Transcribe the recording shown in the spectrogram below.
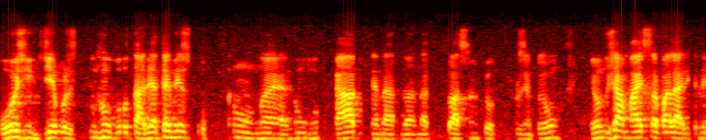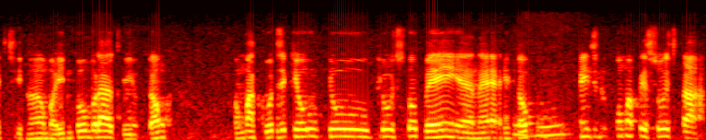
hoje em dia, por exemplo, não voltaria, até mesmo porque não, não, é, não cabe né, na, na, situação que eu, por exemplo, eu, eu jamais trabalharia nesse ramo aí no Brasil. Então, é uma coisa que eu, que eu, que eu estou bem, é, né? Então, uhum. depende de como a pessoa está.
